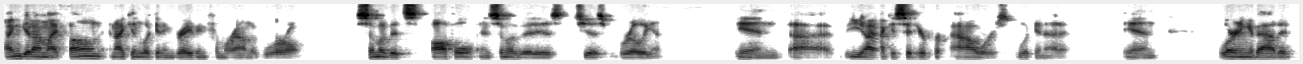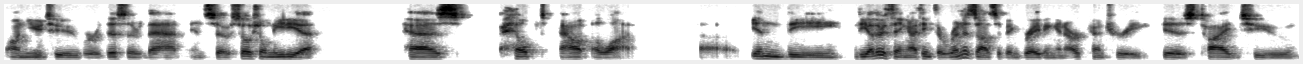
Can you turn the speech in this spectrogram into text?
I can get on my phone and I can look at engraving from around the world. Some of it's awful and some of it is just brilliant. And uh, you know i could sit here for hours looking at it and learning about it on youtube or this or that. And so social media has helped out a lot in the the other thing i think the renaissance of engraving in our country is tied to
